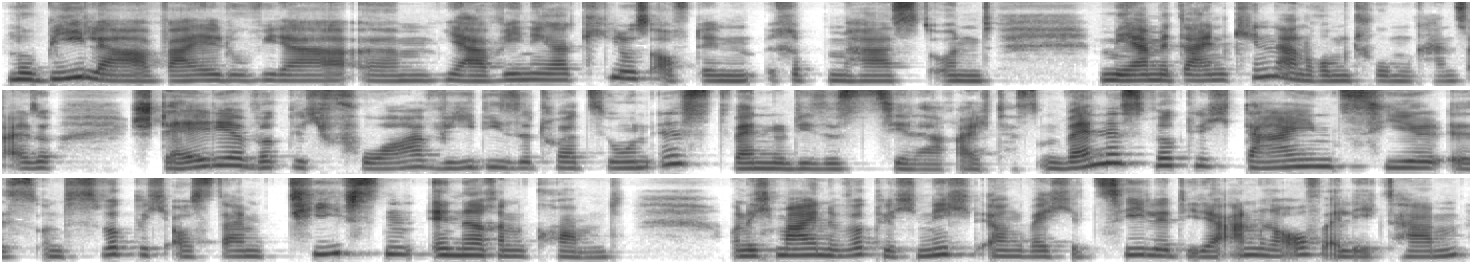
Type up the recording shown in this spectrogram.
mobiler, weil du wieder ähm, ja weniger Kilos auf den Rippen hast und mehr mit deinen Kindern rumtoben kannst? Also stell dir wirklich vor, wie die Situation ist, wenn du dieses Ziel erreicht hast. Und wenn es wirklich dein Ziel ist und es wirklich aus deinem tiefsten Inneren kommt, und ich meine wirklich nicht irgendwelche Ziele, die der andere auferlegt haben,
